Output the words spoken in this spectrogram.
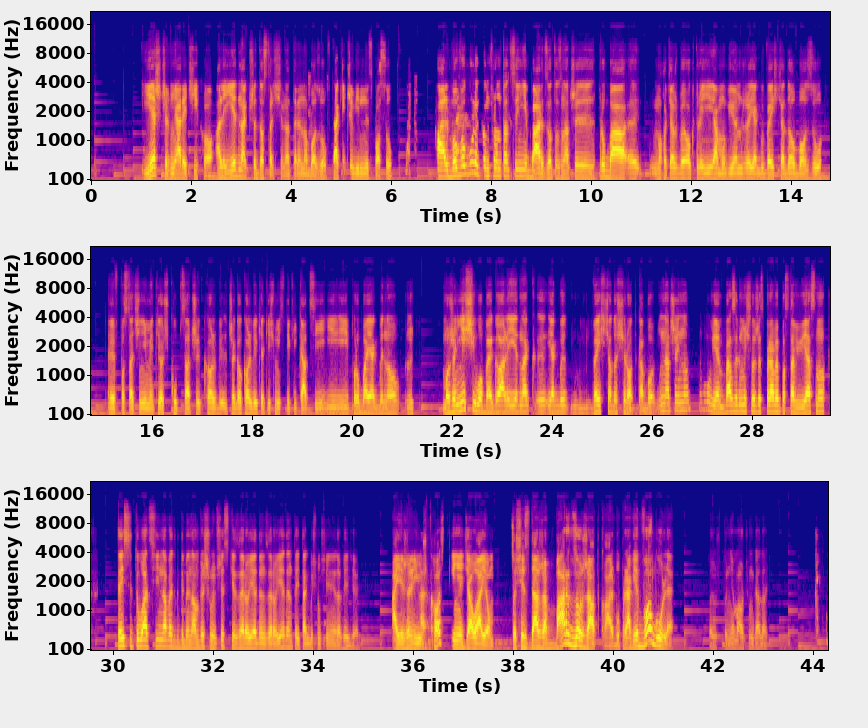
jeszcze w miarę cicho, ale jednak przedostać się na teren obozu w taki czy w inny sposób, albo w ogóle konfrontacyjnie bardzo, to znaczy próba, e, no chociażby o której ja mówiłem, że jakby wejścia do obozu, w postaci, nie wiem, jakiegoś kupca czy kolwie- czegokolwiek, jakiejś mistyfikacji i, i próba jakby, no, mm, może nie siłowego, ale jednak y, jakby wejścia do środka, bo inaczej, no, mówię, Bazyl myślę, że sprawę postawił jasno. W tej sytuacji, nawet gdyby nam wyszły wszystkie 0-1-0-1, to i tak byśmy się nie dowiedzieli. A jeżeli już kostki nie działają, co się zdarza bardzo rzadko, albo prawie w ogóle, to już tu nie ma o czym gadać.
